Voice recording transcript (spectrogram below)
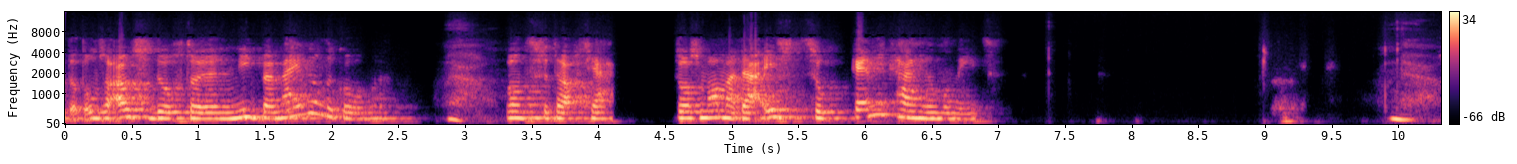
dat onze oudste dochter niet bij mij wilde komen. Ja. Want ze dacht, ja, zoals mama daar is, zo ken ik haar helemaal niet. Ja.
